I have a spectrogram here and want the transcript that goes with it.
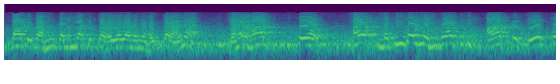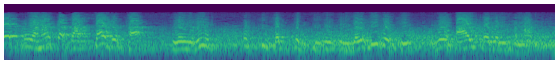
بات ابراہیم کا لمبا کتنا ہو جائے گا میں نے حج پر آنا۔ بہرحال تو اب نتیجہ یہ ہوا کہ اس آگ کو دیکھ کر وہاں کا بادشاہ جو تھا یعنی نمرود اس کی بیٹی جو تھی، وہ آئی پر مسلمان مطلب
